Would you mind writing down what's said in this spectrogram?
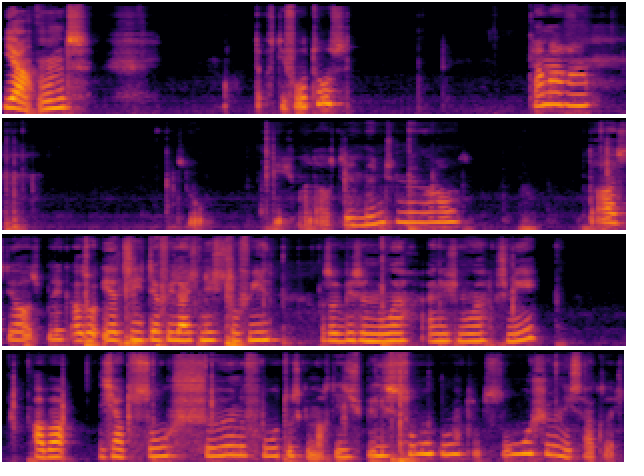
Ja, und auf die Fotos. Kamera. So, gehe ich mal aus der Menschenmenge raus. Da ist der Ausblick. Also ihr sieht ja vielleicht nicht so viel. Also ein bisschen nur, eigentlich nur Schnee. Aber ich habe so schöne Fotos gemacht. Dieses Spiel ist so gut und so schön. Ich sag's euch.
